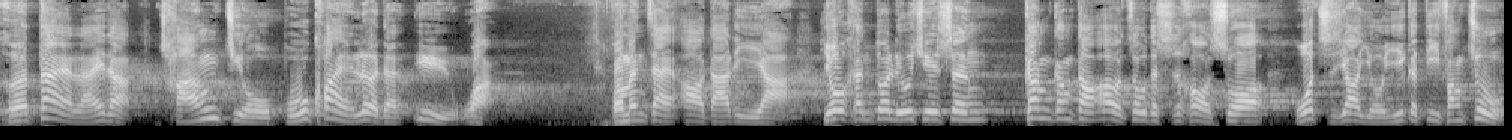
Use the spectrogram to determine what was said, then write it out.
和带来的长久不快乐的欲望。我们在澳大利亚有很多留学生，刚刚到澳洲的时候说：“我只要有一个地方住，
